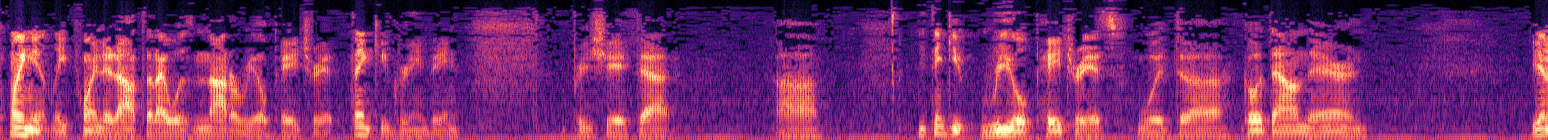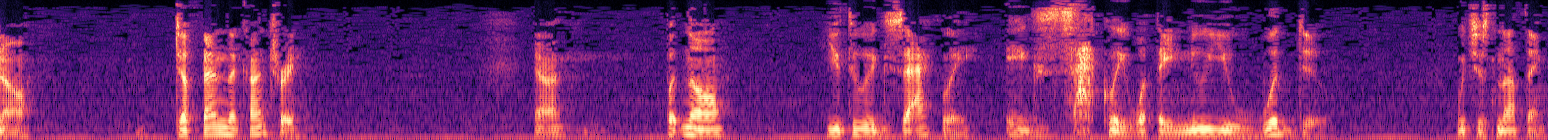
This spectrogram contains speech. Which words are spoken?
poignantly pointed out that I was not a real patriot. Thank you, Green Bean. Appreciate that. Uh, you think you real patriots would uh, go down there and, you know, defend the country? Yeah, but no, you do exactly, exactly what they knew you would do, which is nothing.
